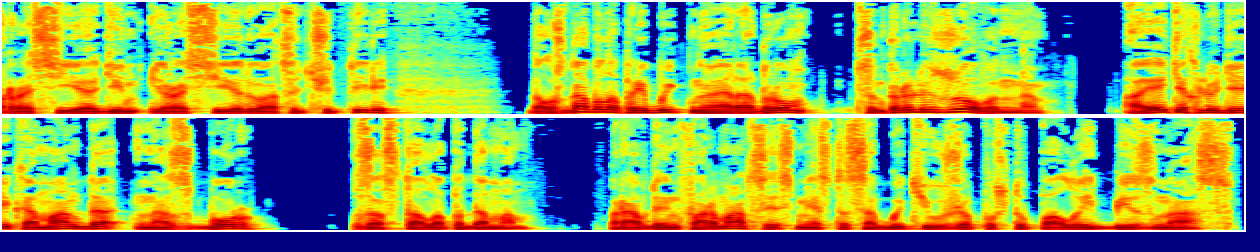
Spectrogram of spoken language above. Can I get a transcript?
«Россия-1» и «Россия-24» должна была прибыть на аэродром централизованно, а этих людей команда на сбор застала по домам. Правда, информация с места событий уже поступала и без нас,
